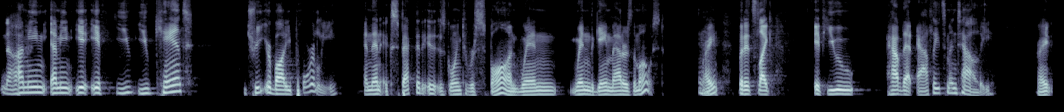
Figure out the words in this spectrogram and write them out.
No. I mean, I mean, if you you can't treat your body poorly and then expect that it is going to respond when when the game matters the most, Mhm. right? But it's like if you have that athlete's mentality, right?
